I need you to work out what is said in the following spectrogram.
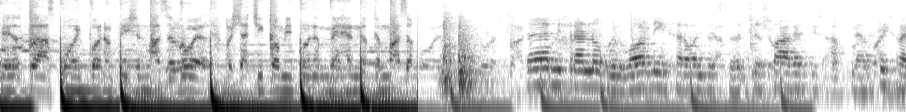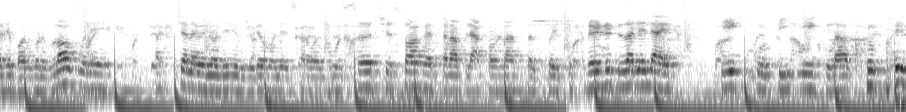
Middle class boy but në vision maza royal. But që come, komi për në mehen në maza mazë oil. तर मित्रांनो गुड मॉर्निंग सर्वांचं सहर्ष स्वागत. आपल्या कृष्णराजे बालगुडे ब्लॉगमध्ये आजच्या नवीन व्हिडिओमध्ये सर्वांचं सहर्ष स्वागत. तर आपल्या अकाउंटला आत्ताच पैसे क्रेडिट झालेले आहेत. एक कोटी एक लाख रुपये.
